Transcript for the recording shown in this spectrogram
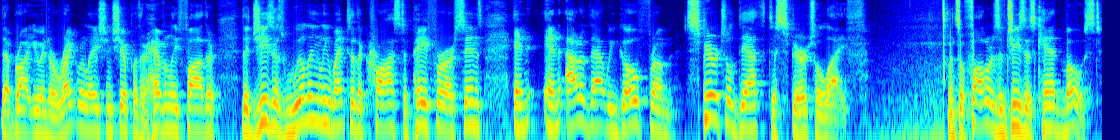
that brought you into right relationship with our Heavenly Father, that Jesus willingly went to the cross to pay for our sins, and, and out of that we go from spiritual death to spiritual life. And so followers of Jesus can't boast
